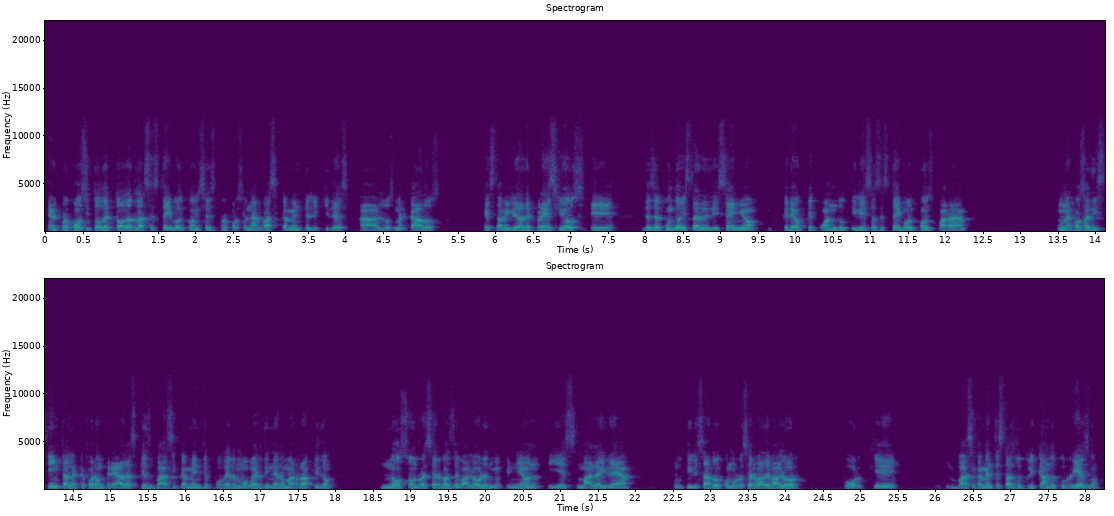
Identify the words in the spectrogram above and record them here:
El propósito de todas las stablecoins es proporcionar básicamente liquidez a los mercados, estabilidad de precios. Eh, desde el punto de vista de diseño, creo que cuando utilizas stablecoins para una cosa distinta a la que fueron creadas, que es básicamente poder mover dinero más rápido, no son reservas de valor, en mi opinión, y es mala idea utilizarlo como reserva de valor porque básicamente estás duplicando tu riesgo.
